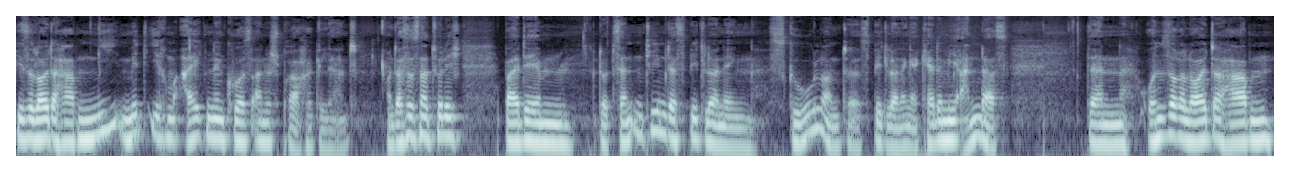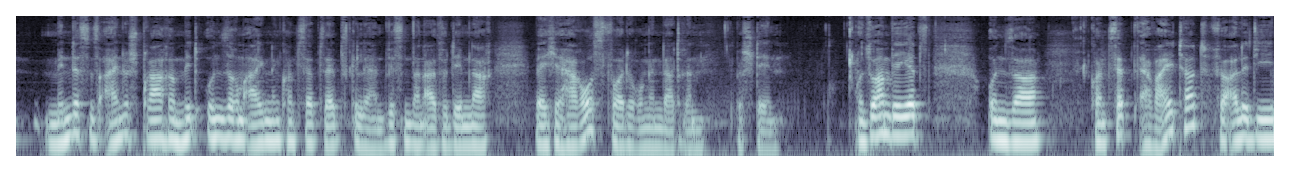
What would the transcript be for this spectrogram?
diese Leute haben nie mit ihrem eigenen Kurs eine Sprache gelernt. Und das ist natürlich bei dem Dozententeam der Speed Learning School und der Speed Learning Academy anders. Denn unsere Leute haben mindestens eine Sprache mit unserem eigenen Konzept selbst gelernt, wissen dann also demnach, welche Herausforderungen da drin bestehen. Und so haben wir jetzt unser Konzept erweitert für alle, die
